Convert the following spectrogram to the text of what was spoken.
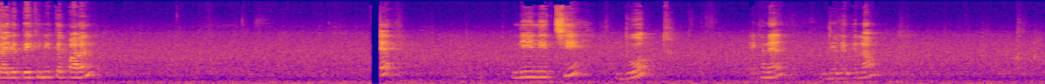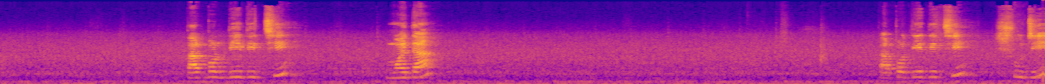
চাইলে দেখে নিতে পারেন। নিয়ে নিচ্ছি দুধ। এখানে ঢেলে দিলাম। তারপর দিয়ে দিচ্ছি ময়দা, তারপর দিয়ে দিচ্ছি সুজি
